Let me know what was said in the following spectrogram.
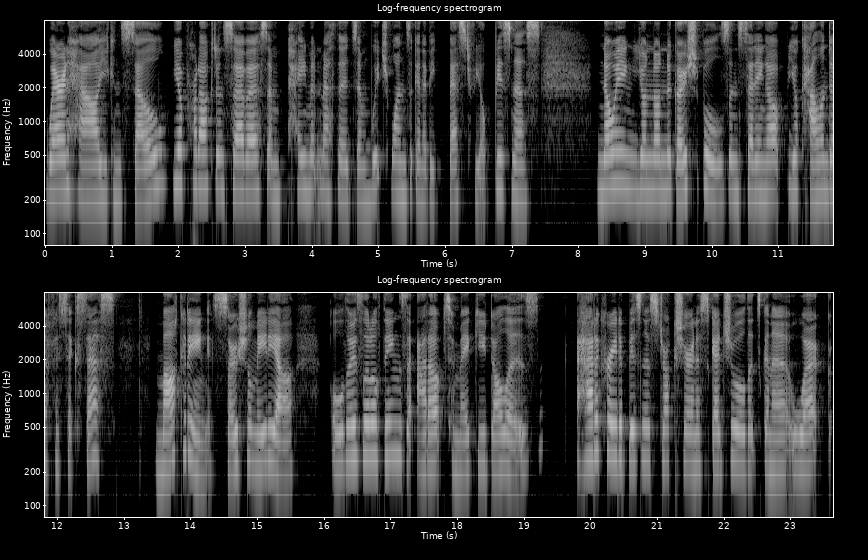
where and how you can sell your product and service, and payment methods, and which ones are going to be best for your business. Knowing your non negotiables and setting up your calendar for success, marketing, social media, all those little things that add up to make you dollars how to create a business structure and a schedule that's going to work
